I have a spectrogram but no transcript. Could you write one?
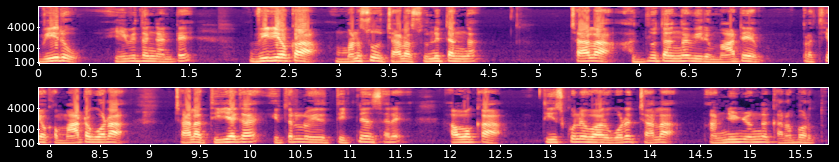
వీరు ఏ విధంగా అంటే వీరి యొక్క మనసు చాలా సున్నితంగా చాలా అద్భుతంగా వీరి మాటే ప్రతి ఒక్క మాట కూడా చాలా తీయగా ఇతరులు ఏది తిట్టినా సరే ఆ ఒక తీసుకునేవారు కూడా చాలా అన్యోన్యంగా కనబడుతూ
